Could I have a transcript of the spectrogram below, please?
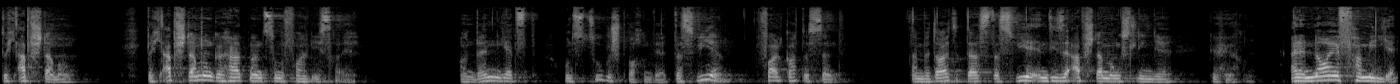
Durch Abstammung. Durch Abstammung gehört man zum Volk Israel. Und wenn jetzt uns zugesprochen wird, dass wir Volk Gottes sind, dann bedeutet das, dass wir in diese Abstammungslinie gehören. Eine neue Familie,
